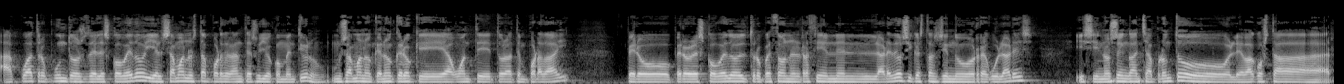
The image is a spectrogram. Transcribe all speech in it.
a cuatro puntos del Escobedo y el Sámano está por delante suyo con 21. Un Sámano que no creo que aguante toda la temporada ahí. Pero, pero el Escobedo, el tropezón, el Racing, el Laredo sí que están siendo regulares. Y si no se engancha pronto, le va a costar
